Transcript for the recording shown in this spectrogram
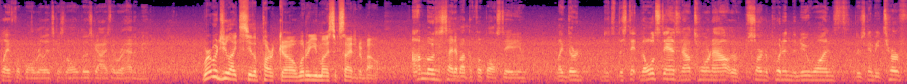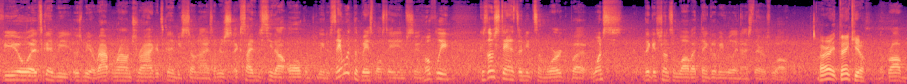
play football. Really, it's because of all those guys that were ahead of me. Where would you like to see the park go? What are you most excited about? I'm most excited about the football stadium. Like they're the, the, the, old stands are now torn out. They're starting to put in the new ones. There's going to be turf field. It's going to be there's going to be a wraparound track. It's going to be so nice. I'm just excited to see that all completed. Same with the baseball stadium soon. Hopefully, because those stands they need some work. But once they get shown some love, I think it'll be really nice there as well. All right, thank you. No problem.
